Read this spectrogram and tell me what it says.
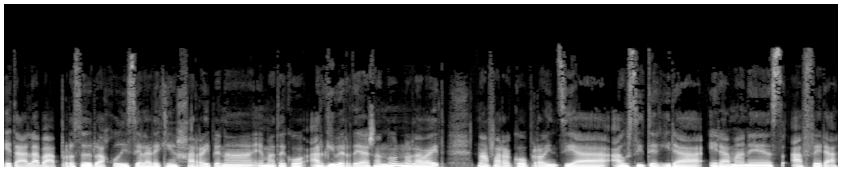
eta hala ba, prozedura judizialarekin jarraipena emateko argi berdea esan du, nolabait, Nafarroko provintzia auzitegira eramanez afera.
